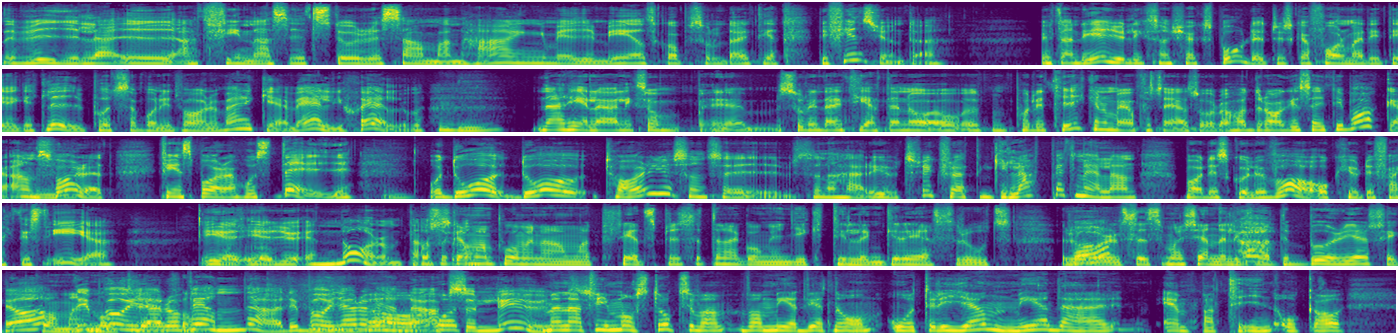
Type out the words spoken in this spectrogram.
vila i att finnas i ett större sammanhang med gemenskap och solidaritet, det finns ju inte. Utan det är ju liksom köksbordet, du ska forma ditt eget liv, putsa på ditt varumärke, välj själv. Mm när hela liksom, eh, solidariteten och, och, politiken om jag får säga så, då, har dragit sig tillbaka. Ansvaret mm. finns bara hos dig. Mm. Och då, då tar det ju sådana här uttryck för att glappet mellan vad det skulle vara och hur det faktiskt är är, är ju enormt. Alltså. Och så alltså. kan man påminna om att fredspriset den här gången gick till en gräsrotsrörelse. Ja. Så man känner liksom att det börjar säkert ja, komma Det börjar att vända, det börjar mm. att vända, ja, absolut. Men att vi måste också vara, vara medvetna om, återigen med det här empatin och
